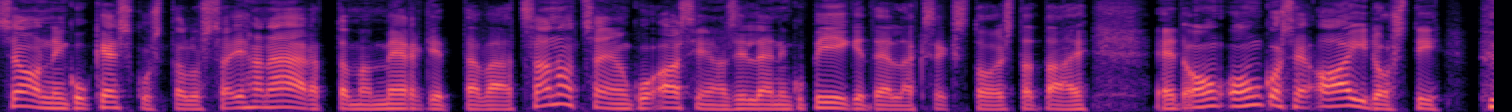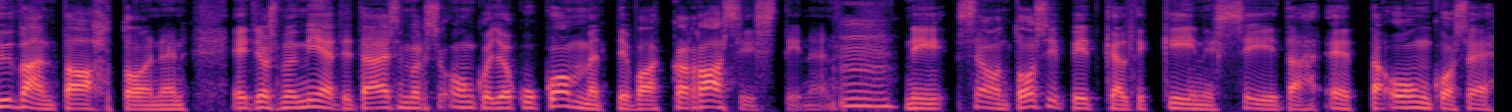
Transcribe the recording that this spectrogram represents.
Se on niin kuin keskustelussa ihan äärettömän merkittävää, että sanot sä jonkun asian silleen niin kuin piikitelläkseksi toista tai että on, onko se aidosti hyvän tahtoinen, että jos me mietitään esimerkiksi onko joku kommentti vaikka rasistinen, Mm. niin se on tosi pitkälti kiinni siitä, että onko se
